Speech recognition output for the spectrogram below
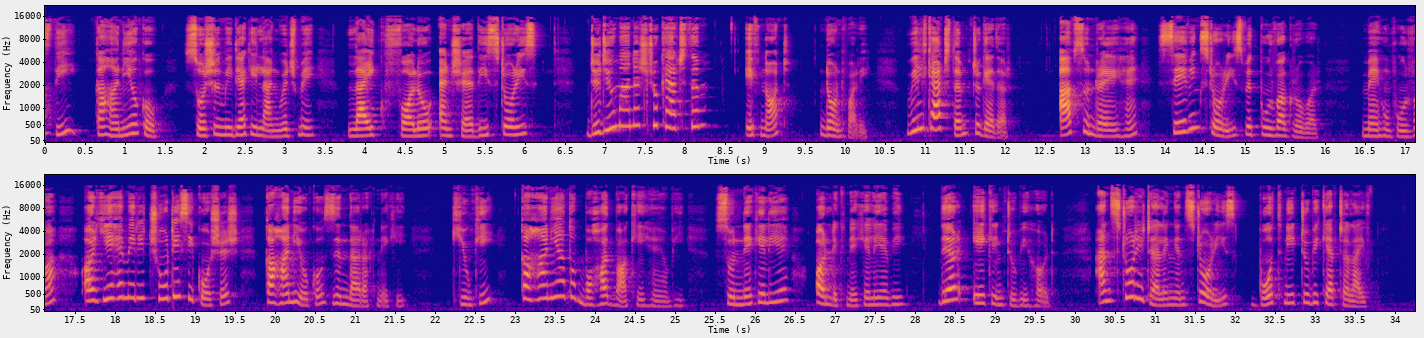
आवाज़ दी कहानियों को। सोशल मीडिया की लैंग्वेज में like follow and share the stories did you manage to catch them if not don't worry we'll catch them together आप सुन रहे हैं saving stories with Purva Grover मैं हूँ पूर्वा और ये है मेरी छोटी सी कोशिश कहानियों को ज़िंदा रखने की। क्योंकि कहानियाँ तो बहुत बाकी हैं अभी, सुनने के लिए और लिखने के लिए भी। They are aching to be heard and storytelling and stories both need to be kept alive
